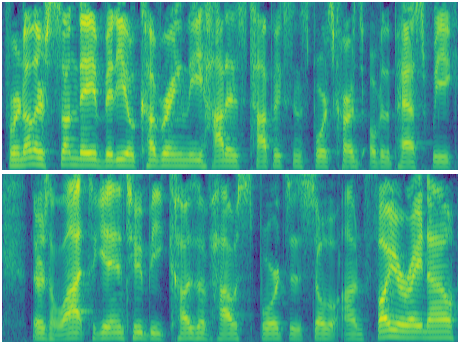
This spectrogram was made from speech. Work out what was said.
for another Sunday video covering the hottest topics in sports cards over the past week. There's a lot to get into because of how sports is so on fire right now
